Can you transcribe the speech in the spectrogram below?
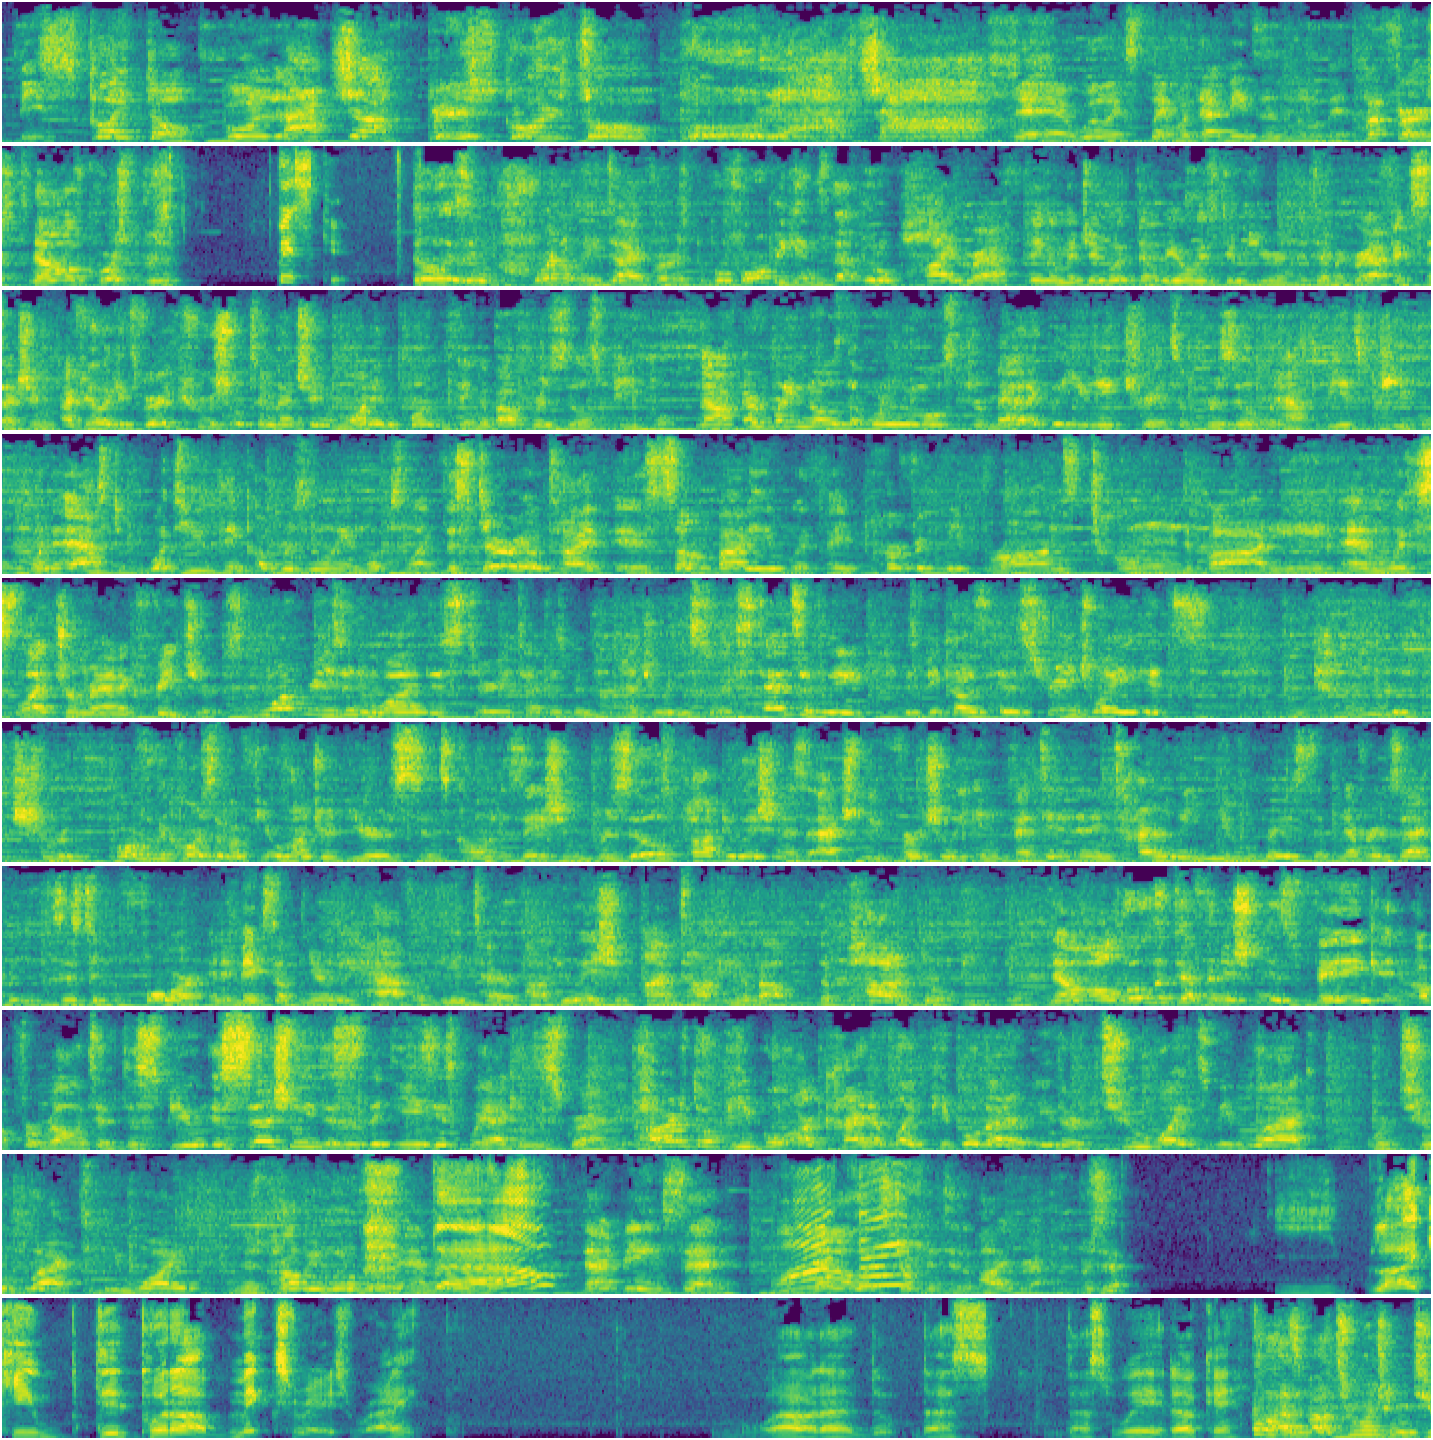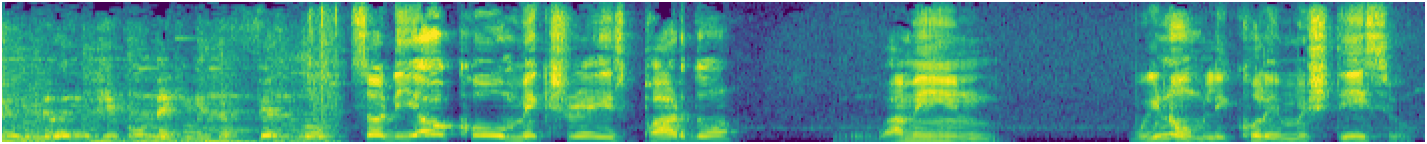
Biscoito, bolacha, biscoito, bolacha. yeah, we'll explain what that means in a little bit. But first, now, of course, Brazil. Biscuit. Is incredibly diverse, but before we get into that little pie graph thingamajiglet that we always do here in the demographics section, I feel like it's very crucial to mention one important thing about Brazil's people. Now, everybody knows that one of the most dramatically unique traits of Brazil would have to be its people. When asked, what do you think a Brazilian looks like? The stereotype is somebody with a perfectly bronze toned body and with slight dramatic features. One reason why this stereotype has been perpetuated so extensively is because, in a strange way, it's kind of true. Over the course of a few hundred years since colonization, Brazil's population has actually virtually invented an entirely new race that never exactly existed before, and it makes up nearly half of the entire population. I'm talking about the Pardo people. Now, although the definition is vague and up for relative dispute, essentially this is the easiest way I can describe it. Pardo people are kind of like people that are either too white to be black or too black to be white, and there's probably a little bit of amber. The hell? That being said, What now let's jump into the pie graph. Brazil Like you did put up mixed race, right? Wow, that that's that's weird. Okay. Brazil has about 202 million people, making it the fifth most So do y'all call mixed race pardo? I mean, we normally call it mestiço,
